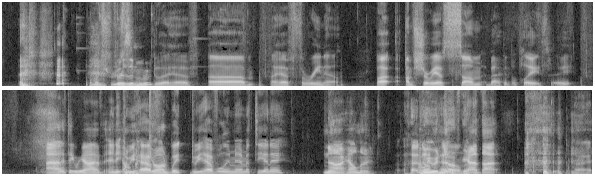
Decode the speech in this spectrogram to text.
How much frozen, Frozen meat meat. do I have? Um, I have three now, but I'm sure we have some back at the place, right? I don't think we have any. Do oh we my have? god. Wait, do we have woolly mammoth DNA? No, hell no. no, we would know if we no. had that. All right.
